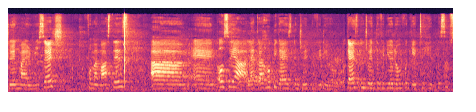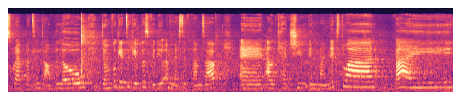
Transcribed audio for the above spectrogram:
doing my research for my masters um, and also yeah like i hope you guys enjoyed the video. If you guys enjoyed the video don't forget to hit the subscribe button down below. Don't forget to give this video a massive thumbs up. And i'll catch you in my next one. Bye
